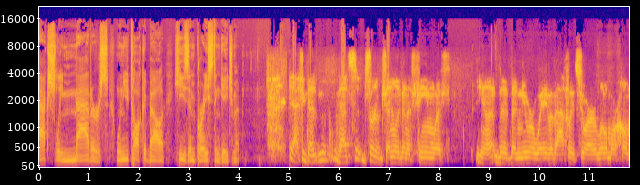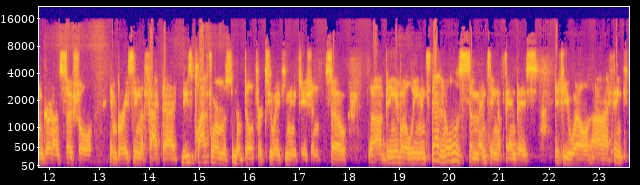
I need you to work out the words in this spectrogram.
actually matters when you talk about he's embraced engagement? Yeah, I think that that's sort of generally been a theme with you know the the newer wave of athletes who are a little more homegrown on social embracing the fact that these platforms were built for two-way communication. So uh, being able to lean into that and almost cementing a fan base if you will. Uh, i think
